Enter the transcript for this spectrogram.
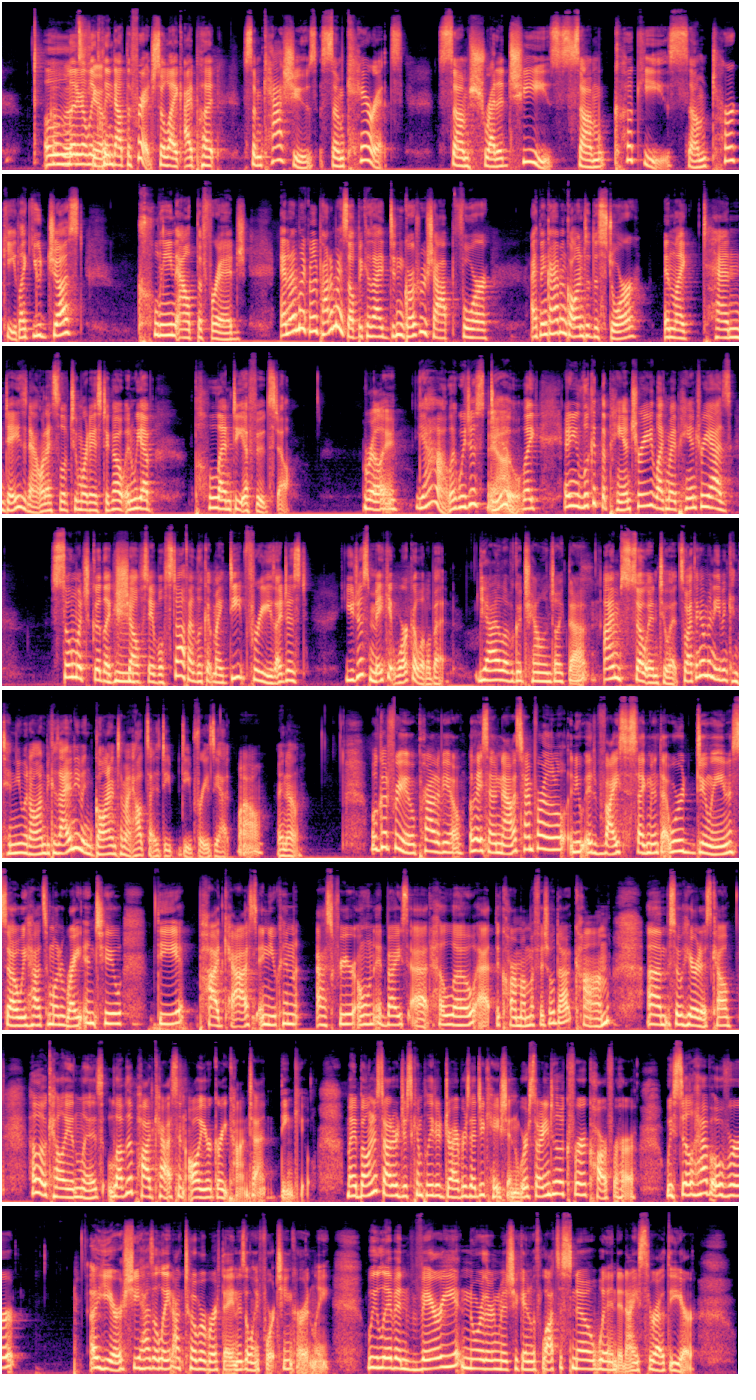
oh, literally cute. cleaned out the fridge. So like I put some cashews, some carrots, some shredded cheese, some cookies, some turkey. Like you just clean out the fridge. And I'm like really proud of myself because I didn't grocery shop for, I think I haven't gone to the store in like 10 days now and I still have two more days to go. And we have plenty of food still. Really? Yeah, like we just do. Yeah. Like, and you look at the pantry, like my pantry has so much good, like mm-hmm. shelf stable stuff. I look at my deep freeze. I just, you just make it work a little bit. Yeah, I love a good challenge like that. I'm so into it. So I think I'm gonna even continue it on because I haven't even gone into my outside deep deep freeze yet. Wow. I know. Well, good for you. Proud of you. Okay, so now it's time for our little new advice segment that we're doing. So we had someone write into the podcast, and you can ask for your own advice at hello at thecarmomofficial.com. Um, so here it is, Kel. Hello, Kelly and Lizz. Love the podcast and all your great content. Thank you. My bonus daughter just completed driver's education. We're starting to look for a car for her. We still have over a year. She has a late October birthday and is only 14 currently. We live in very northern Michigan with lots of snow, wind, and ice throughout the year.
